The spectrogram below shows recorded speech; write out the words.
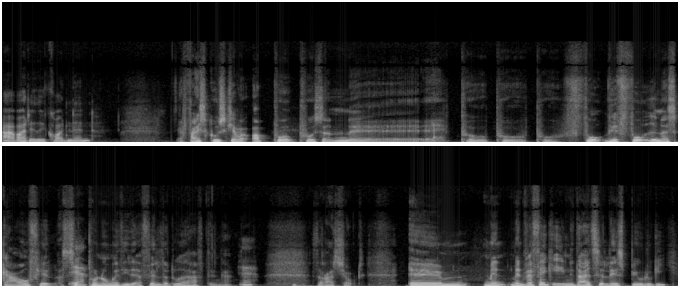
arbejdede i Grønland. Jeg faktisk huske, jeg var oppe på, på sådan, øh, på, på, på fo, ved foden af Skarvefjeld og set ja. Ja. på nogle af de der felter, du havde haft dengang. Ja. Det er ret sjovt. Øhm, men, men hvad fik egentlig dig til at læse biologi?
